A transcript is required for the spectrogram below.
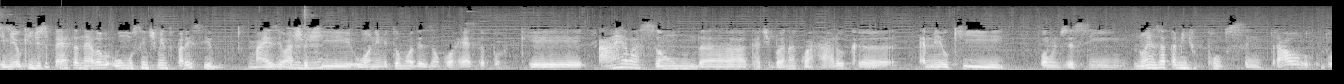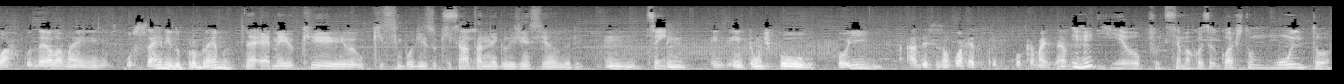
E meio que desperta nela um sentimento parecido. Mas eu acho Uhum. que o anime tomou a decisão correta porque a relação da Tatibana com a Haruka é meio que. Vamos dizer assim, não é exatamente o ponto central do arco dela, mas o cerne do problema. É, é meio que o que simboliza o que, que ela Sim. tá negligenciando ali. Uhum. Sim. En- Então, tipo, foi a decisão correta pra focar mais nela. Uhum. E eu, putz, é uma coisa que eu gosto muito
